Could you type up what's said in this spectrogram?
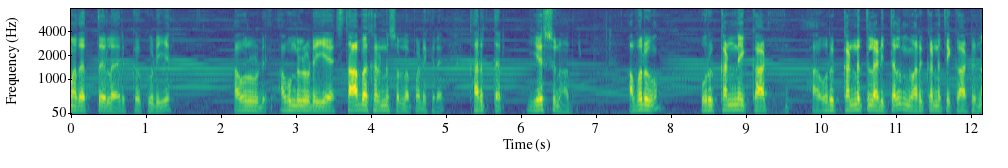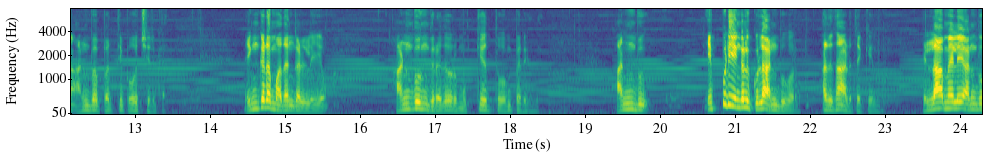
மதத்தில் இருக்கக்கூடிய அவருடைய அவங்களுடைய ஸ்தாபகர்னு சொல்லப்படுகிற கர்த்தர் இயேசுநாதர். அவரும் ஒரு கண்ணை காட் ஒரு கண்ணத்தில் அடித்தால் மறு கண்ணத்தை காட்டுன்னு அன்பை பற்றி போச்சிருக்கார். எங்கட மதங்கள்லேயும் அன்புங்கிறது ஒரு முக்கியத்துவம் பெறுது அன்பு எப்படி எங்களுக்குள்ளே அன்பு வரும்? அதுதான் அடுத்த கேள்வி. எல்லா மேலேயும் அன்பு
